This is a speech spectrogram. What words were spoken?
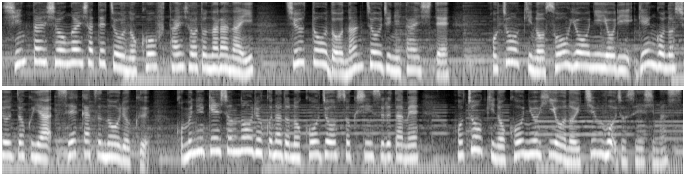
身体障害者手帳の交付対象とならない中等度難聴児に対して補聴器の創用により言語の習得や生活能力コミュニケーション能力などの向上を促進するため補聴器の購入費用の一部を助成します。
